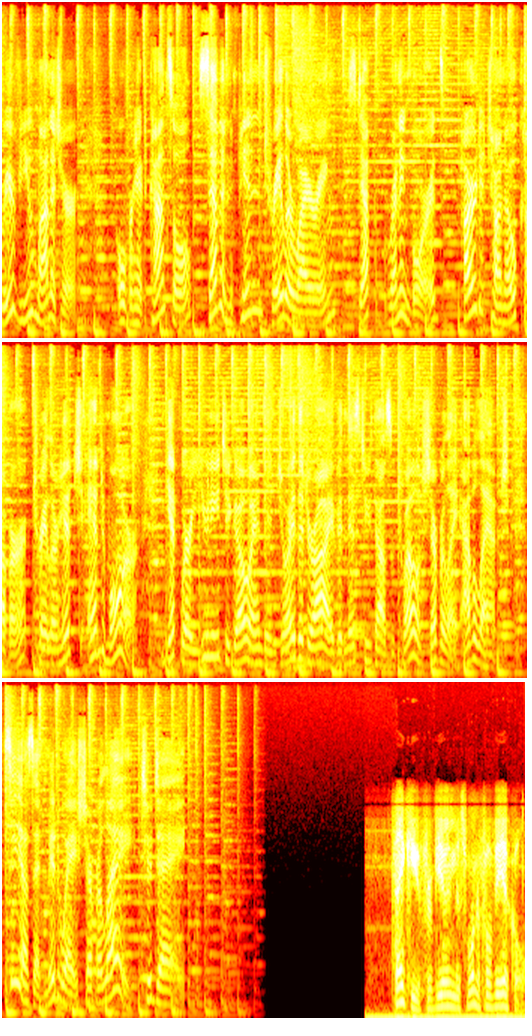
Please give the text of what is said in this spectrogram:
rear view monitor, overhead console, 7-pin trailer wiring, step running boards, hard tonneau cover, trailer hitch, and more. Get where you need to go and enjoy the drive in this 2012 Chevrolet Avalanche. See us at Midway Chevrolet today. Thank you for viewing this wonderful vehicle.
